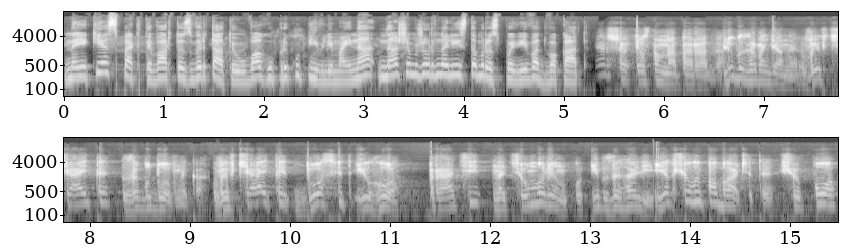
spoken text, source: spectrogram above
На які аспекти варто звертати увагу при купівлі майна, нашим журналістам розповів адвокат. Перша і основна порада. Любі громадяни, вивчайте забудовника, вивчайте досвід його праці на цьому ринку і взагалі. І якщо ви побачите, що по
